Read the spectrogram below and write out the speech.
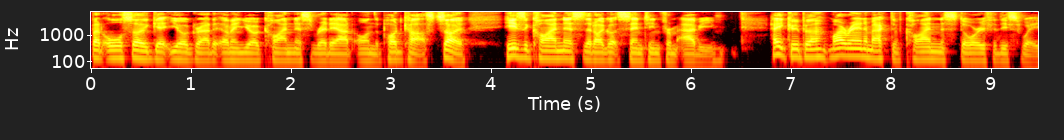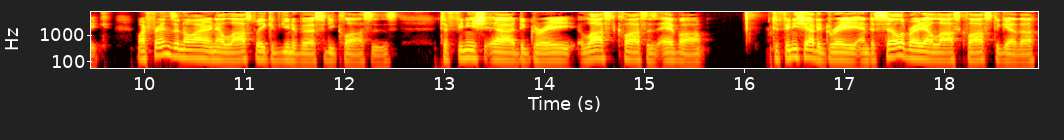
but also get your grat- I mean your kindness read out on the podcast. So here's a kindness that I got sent in from Abby. Hey Cooper, my random act of kindness story for this week. My friends and I are in our last week of university classes to finish our degree, last classes ever, to finish our degree and to celebrate our last class together,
